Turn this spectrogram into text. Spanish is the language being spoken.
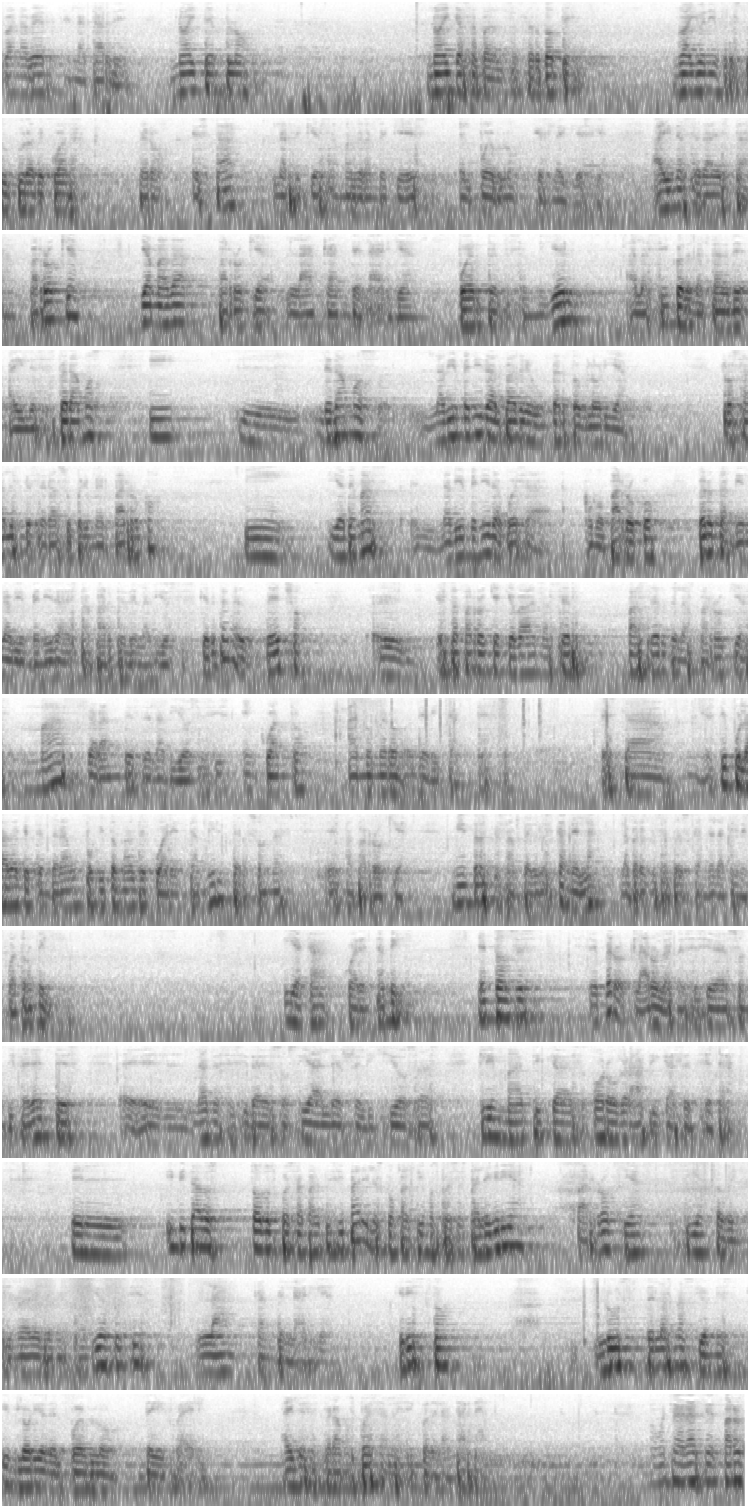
van a ver en la tarde. No hay templo, no hay casa para el sacerdote, no hay una infraestructura adecuada, pero está la riqueza más grande que es el pueblo, que es la iglesia. Ahí nacerá esta parroquia llamada Parroquia La Candelaria, Puertas de San Miguel, a las 5 de la tarde, ahí les esperamos y le damos la bienvenida al Padre Humberto Gloria Rosales, que será su primer párroco, y, además la bienvenida pues como párroco, pero también la bienvenida a esta parte de la diócesis queretana. De hecho, esta parroquia que va a nacer va a ser de las parroquias más grandes de la diócesis en cuanto a número de habitantes. Está estipulada que tendrá un poquito más de 40 mil personas esta parroquia mientras que San Pedro Escanela, la parroquia de San Pedro Escanela tiene 4.000 y acá 40.000. Entonces, eh, pero claro, las necesidades son diferentes, eh, las necesidades sociales, religiosas, climáticas, orográficas, etc. invitados todos pues a participar y les compartimos pues esta alegría. Parroquia 129 de nuestra diócesis, La Candelaria. Cristo, luz de las naciones y gloria del pueblo de Israel. Ahí les esperamos pues a las 5 de la tarde. Muchas gracias,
